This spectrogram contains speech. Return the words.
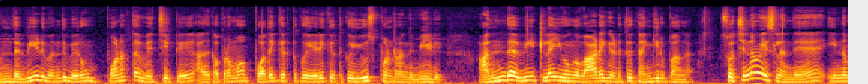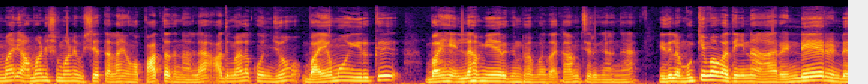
அந்த வீடு வந்து வெறும் பணத்தை வச்சுட்டு அதுக்கப்புறமா புதைக்கிறதுக்கோ எரிக்கிறதுக்கோ யூஸ் பண்ணுற அந்த வீடு. அந்த வீட்டில் இவங்க வாடகை எடுத்து தங்கியிருப்பாங்க. ஸோ சின்ன வயசுலேருந்தே இந்த மாதிரி அமானுஷமான விஷயத்தெல்லாம் இவங்க பார்த்ததுனால அது மேலே கொஞ்சம் பயமும் இருக்குது பயம் இல்லாமையே இருக்குன்ற மாதிரி தான் காமிச்சிருக்காங்க. இதில் முக்கியமாக பார்த்தீங்கன்னா ரெண்டே ரெண்டு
